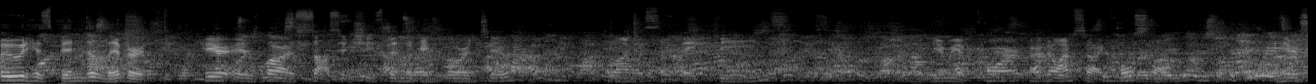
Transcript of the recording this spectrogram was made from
food has been delivered. Here is Laura's sausage she's been looking forward to, along with some baked beans. Uh, here we have corn, uh, no, I'm sorry, coleslaw. And here's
